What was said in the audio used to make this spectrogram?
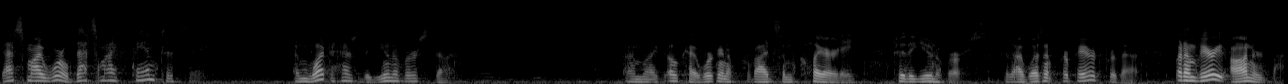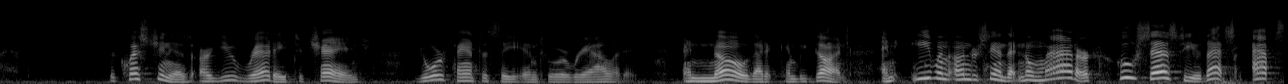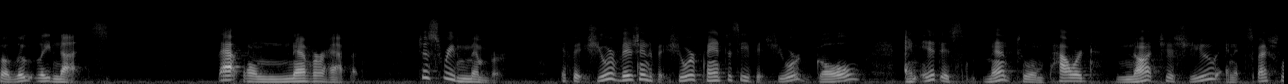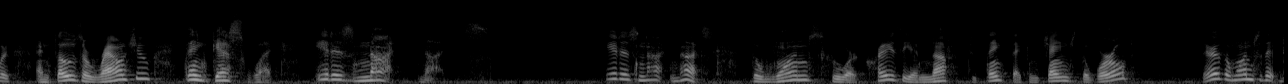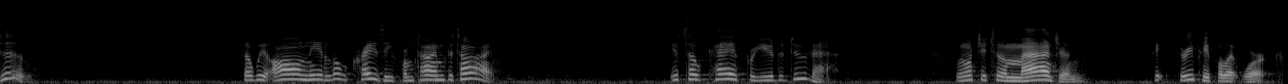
That's my world. That's my fantasy. And what has the universe done? I'm like, okay, we're going to provide some clarity to the universe because I wasn't prepared for that. But I'm very honored by it. The question is are you ready to change your fantasy into a reality and know that it can be done? And even understand that no matter who says to you, that's absolutely nuts, that will never happen. Just remember if it's your vision, if it's your fantasy, if it's your goal, and it is meant to empower not just you and especially and those around you, then guess what? It is not nuts. It is not nuts. The ones who are crazy enough to think they can change the world, they're the ones that do. So we all need a little crazy from time to time. It's okay for you to do that. We want you to imagine p- three people at work.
